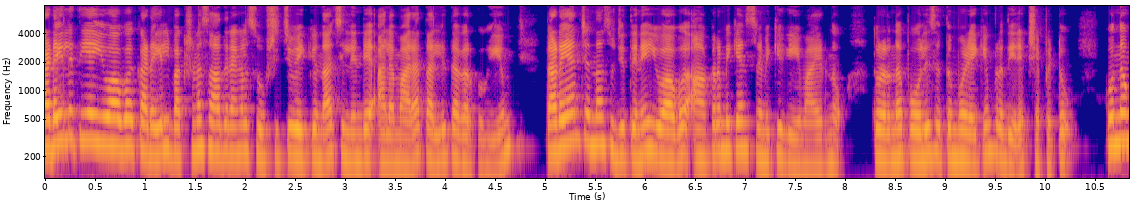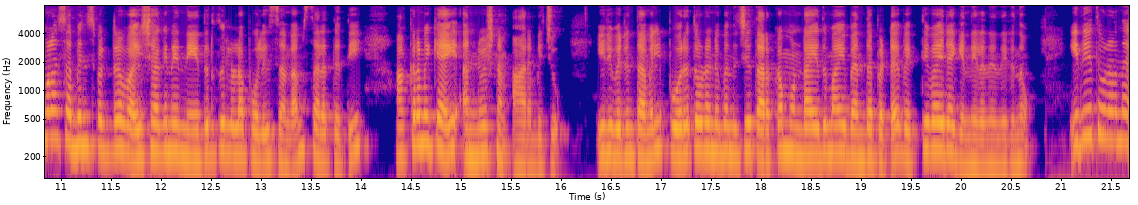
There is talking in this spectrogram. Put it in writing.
കടയിലെത്തിയ യുവാവ് കടയിൽ ഭക്ഷണ സാധനങ്ങൾ സൂക്ഷിച്ചു വയ്ക്കുന്ന ചില്ലിന്റെ അലമാര തല്ലി തകർക്കുകയും തടയാൻ ചെന്ന സുജിത്തിനെ യുവാവ് ആക്രമിക്കാൻ ശ്രമിക്കുകയുമായിരുന്നു. തുടർന്ന് പോലീസ് എത്തുമ്പോഴേക്കും പ്രതി രക്ഷപ്പെട്ടു. കുന്നംകുളം സബ് ഇൻസ്പെക്ടർ വൈശാഖിന്റെ നേതൃത്വത്തിലുള്ള പോലീസ് സംഘം സ്ഥലത്തെത്തി അക്രമിക്കായി അന്വേഷണം ആരംഭിച്ചു. ഇരുവരും തമ്മിൽ പൂരത്തോടനുബന്ധിച്ച് തർക്കമുണ്ടായതുമായി ബന്ധപ്പെട്ട് വ്യക്തിവൈരാഗ്യം നിലനിന്നിരുന്നു. ഇതേ തുടർന്ന്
